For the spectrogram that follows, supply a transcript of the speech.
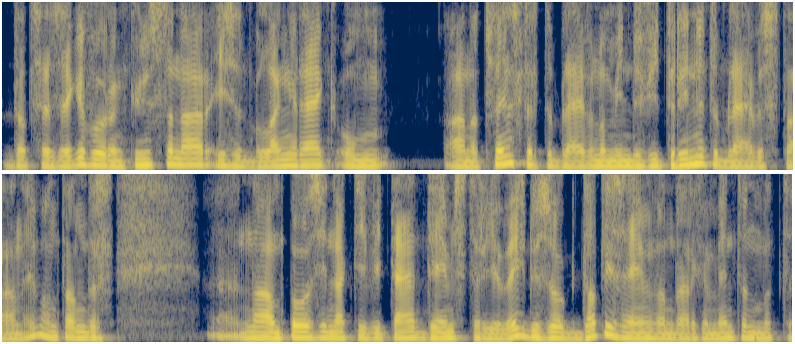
Dat zij zeggen, voor een kunstenaar is het belangrijk om aan het venster te blijven, om in de vitrine te blijven staan. Hè? Want anders, uh, na een poos in activiteit, deemster je weg. Dus ook dat is een van de argumenten om het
